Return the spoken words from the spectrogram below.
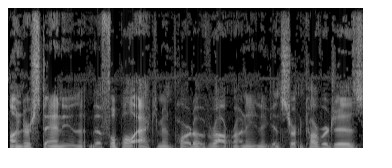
understanding the football acumen part of route running against certain coverages.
